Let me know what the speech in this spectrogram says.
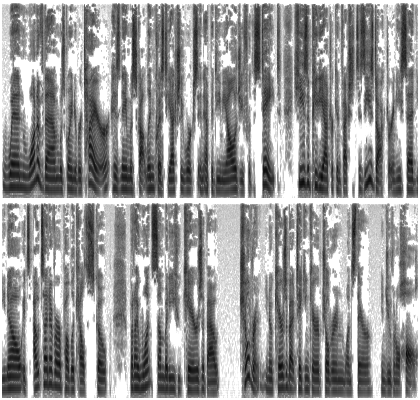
when one of them was going to retire, his name was Scott Lindquist. He actually works in epidemiology for the state. He's a pediatric infectious disease doctor. And he said, you know, it's outside of our public health scope, but I want somebody who cares about children, you know, cares about taking care of children once they're in juvenile hall.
